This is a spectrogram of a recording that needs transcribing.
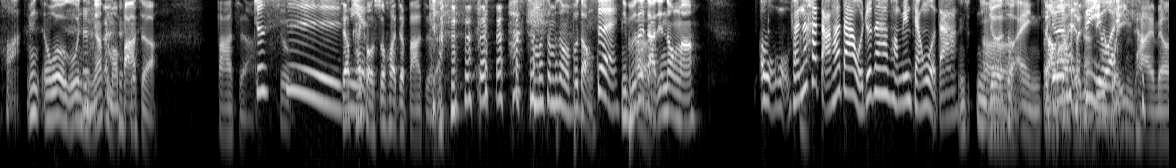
话？因为我有个问题，你要怎么扒着啊？扒着啊，就是你只要开口说话就扒着 了。什么什么什么不懂？对你不是在打电动吗？哦，我反正他打他打，我就在他旁边讲我的、啊。你你觉得说，嗯哎，你知我觉得道吗分心很自以为回应他有没有？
